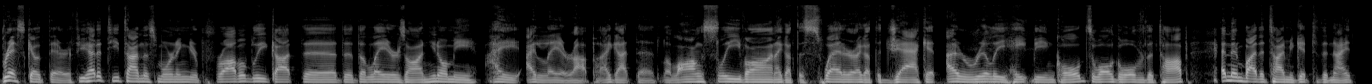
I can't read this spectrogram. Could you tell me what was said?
brisk out there. If you had a tee time this morning, you're probably got the, the the layers on. You know me, I I layer up. I got the the long sleeve on. I got the sweater. I got the jacket. I really hate being cold, so I'll go over the top. And then by the time you get to the ninth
